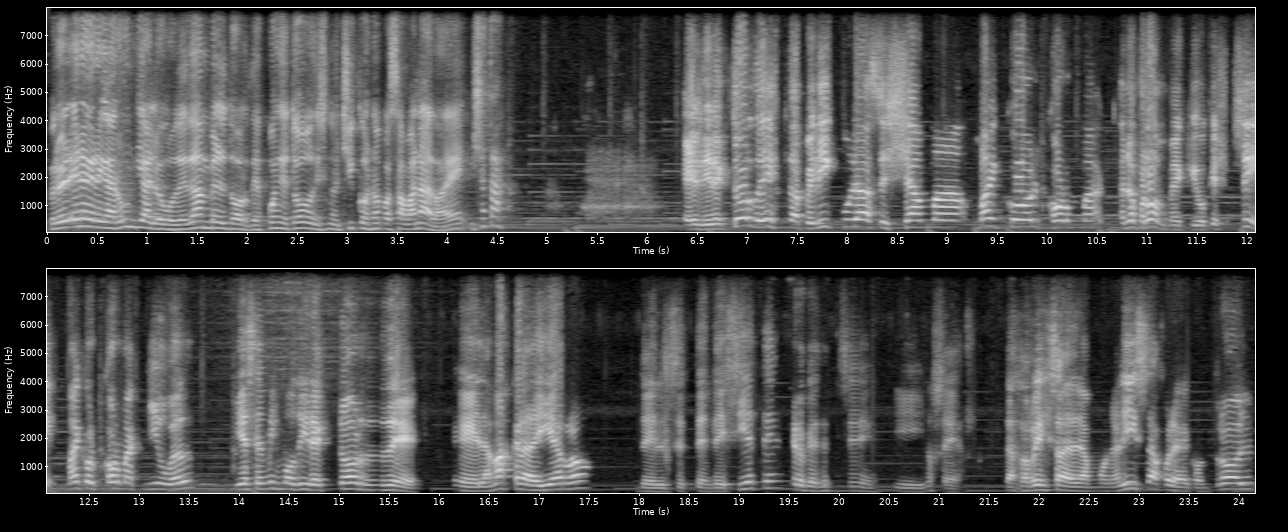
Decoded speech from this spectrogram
Pero era agregar un diálogo de Dumbledore después de todo diciendo, chicos, no pasaba nada, ¿eh? Y ya está. El director de esta película se llama Michael Cormac. ah, No, perdón, me equivoqué yo. Sí, Michael Cormac Newell y es el mismo director de eh, La Máscara de Hierro del 77, creo que sí, y no sé, La sonrisa de la Mona Lisa, Fuera de Control,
